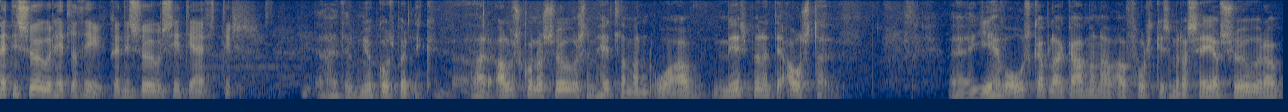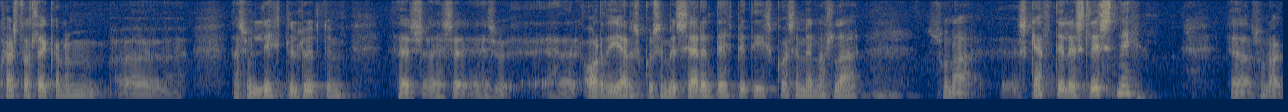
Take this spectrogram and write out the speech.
Hvernig sögur heilla þig? Hvernig sögur sitja eftir? Þetta er mjög góð spurning. Það er alls konar sögur sem heilla mann og af mismunandi ástæðum. Uh, ég hef óskaplega gaman af, af fólki sem er að segja sögur af hverstasleikanum, uh, þessum litlu hlutum, þess, þessu, þessu það er orði í ennsku sem er serendipity, sko, sem er náttúrulega svona skemmtileg slisni, eða svona,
